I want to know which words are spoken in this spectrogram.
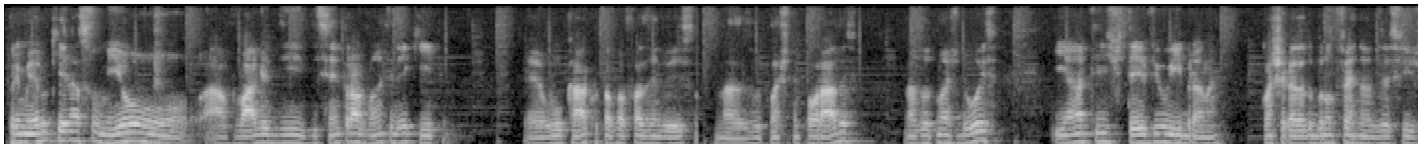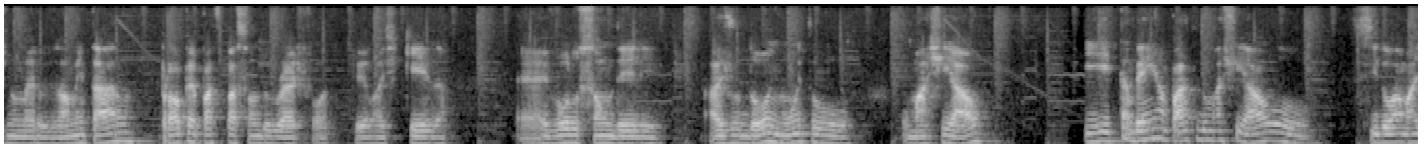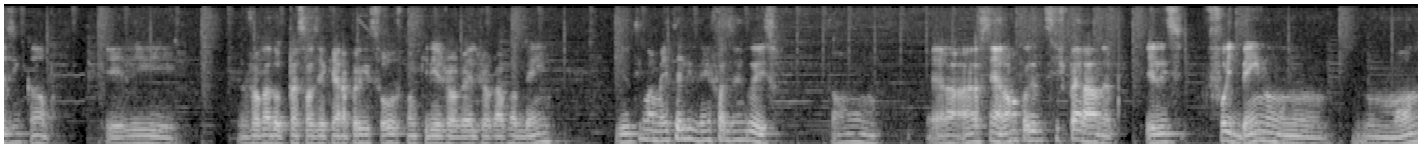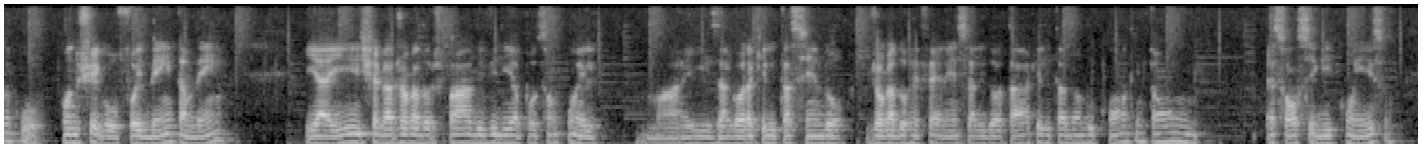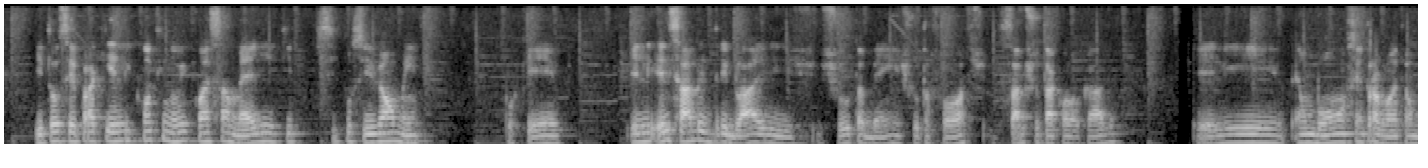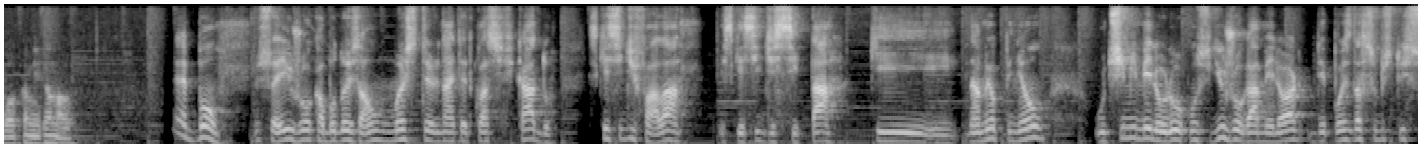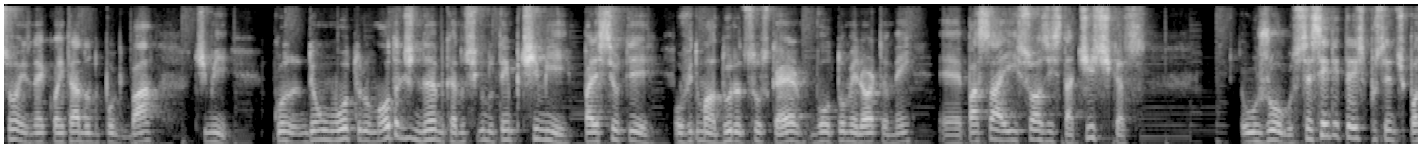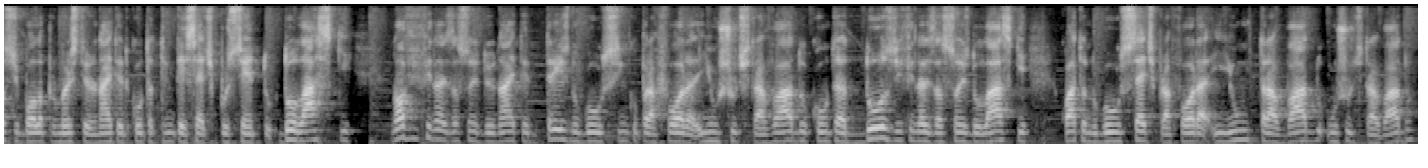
Primeiro que ele assumiu a vaga de, de centroavante da equipe. É, o Lukaku estava fazendo isso nas últimas temporadas, nas últimas duas, E antes teve o Ibra, né? Com a chegada do Bruno Fernandes, esses números aumentaram. Própria participação do Rashford pela esquerda, é, a evolução dele ajudou muito o, o Martial. E também a parte do Martial se doar mais em campo. Ele um jogador que o pessoal dizia que era preguiçoso, quando queria jogar ele jogava bem. E ultimamente ele vem fazendo isso. Então era, assim, era uma coisa de se esperar, né? Ele foi bem no, no, no Mônaco, quando chegou foi bem também. E aí chegaram jogadores para dividir a posição com ele. Mas agora que ele está sendo jogador referência ali do ataque, ele está dando conta, então é só seguir com isso e torcer para que ele continue com essa média e que, se possível, aumente. Porque ele, ele sabe driblar, ele chuta bem, chuta forte, sabe chutar colocado. Ele é um bom centroavante, é um bom camisa nova. É bom, isso aí, o jogo acabou 2 a 1 Manchester United classificado. Esqueci de falar, esqueci de citar que, na minha opinião, o time melhorou, conseguiu jogar melhor depois das substituições, né? Com a entrada do Pogba, o time deu um outro, uma outra dinâmica. No segundo tempo, o time pareceu ter ouvido uma dura do Solskjaer, voltou melhor também. É, passar aí só as estatísticas. O jogo, 63% de posse de bola para o Manchester United contra 37% do Lask. 9 finalizações do United, 3 no gol, 5 para fora e um chute travado, contra 12 finalizações do Lask, 4 no gol, 7 para fora e um travado, um chute travado.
